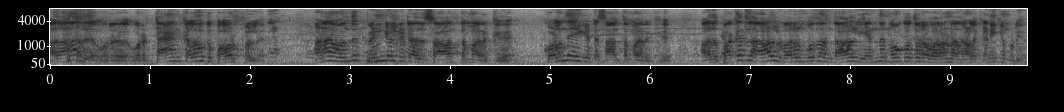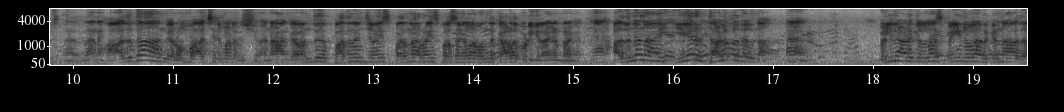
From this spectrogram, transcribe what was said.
ஆ. அது ஒரு ஒரு டேங்க் அளவுக்கு பவர்ஃபுல் ஆனா வந்து பெண்கள் கிட்ட அது சாந்தமா இருக்கு. குழந்தைங்க கிட்ட சாந்தமா இருக்கு. அது பக்கத்துல ஆள் வரும்போது அந்த ஆள் எந்த நோக்கத்தோட வரான்னு அதனால கணிக்க முடியுது. அதுதானே. அதுதான் அங்க ரொம்ப ஆச்சரியமான விஷயம். ஏன்னா அங்க வந்து பதினஞ்சு வயசு பதினாறு வயசு பசங்க எல்லாம் வந்து காலை பிடிக்கிறாங்கன்றாங்க. அது என்னன்னா ஏறு தழுவுதல் தான். வெளிநாடுகள்லாம் ஸ்பெயின் எல்லாம் இருக்குன்னா அது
